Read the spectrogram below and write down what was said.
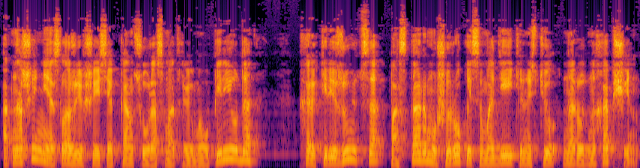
Отношения, сложившиеся к концу рассматриваемого периода, характеризуются по-старому широкой самодеятельностью народных общин,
